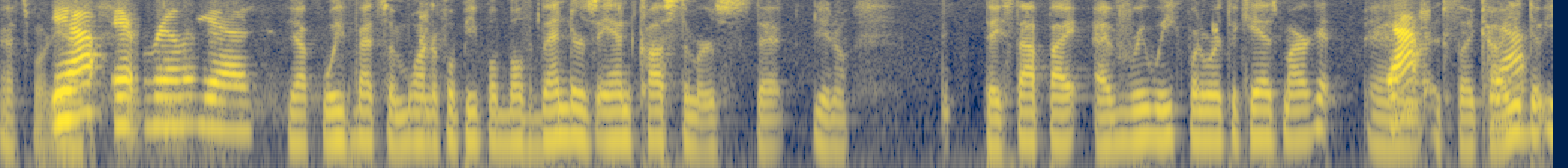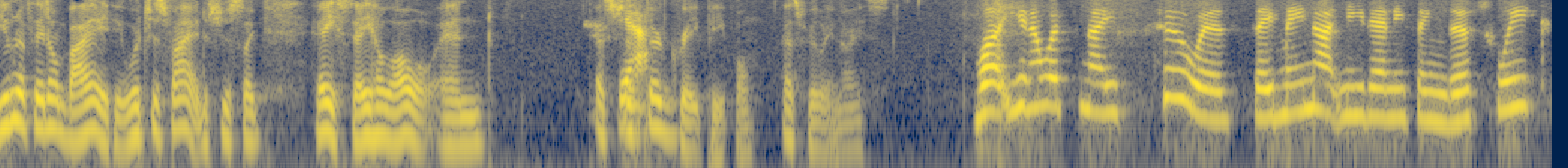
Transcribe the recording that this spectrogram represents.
That's what. yeah, it really is Yep, we've met some wonderful people, both vendors and customers that you know they stop by every week when we're at the Cas Market, and Yeah. it's like how Yeah. you do, even if they don't buy anything, which is fine. It's just like, hey, say hello, and that's just Yeah. they're great people. That's really nice. well you know what's nice too is they may not need anything this week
